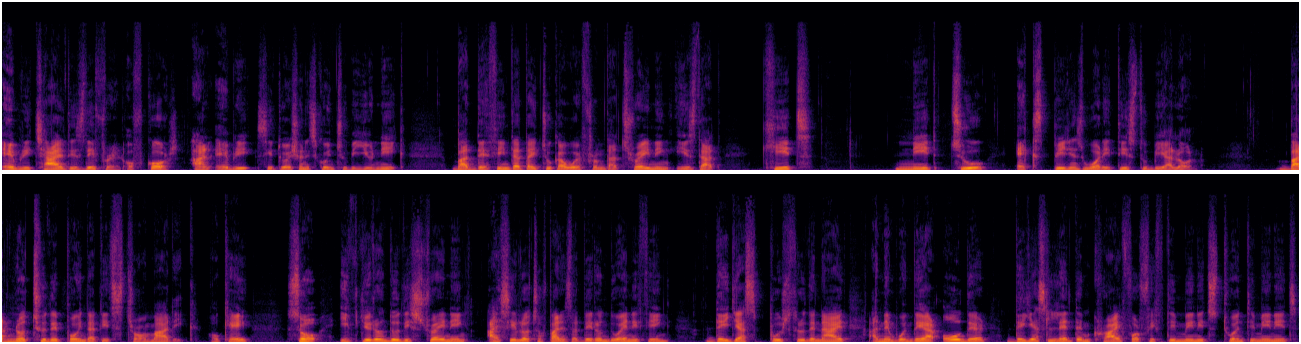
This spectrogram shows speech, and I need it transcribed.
Every child is different of course and every situation is going to be unique. But the thing that i took away from that training is that kids need to experience what it is to be alone but not to the point that it's traumatic okay? So if you don't do this training i see lots of parents that they don't do anything they just push through the night and then when they are older they just let them cry for 15 minutes 20 minutes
